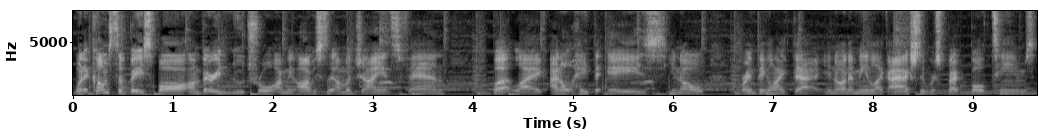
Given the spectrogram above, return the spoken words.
when it comes to baseball, I'm very neutral. I mean, obviously I'm a Giants fan, but like I don't hate the A's, you know, or anything like that. You know what I mean? Like I actually respect both teams.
